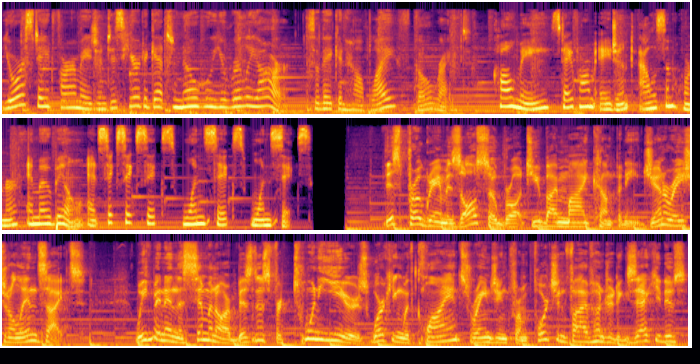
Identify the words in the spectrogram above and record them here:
Your State Farm agent is here to get to know who you really are so they can help life go right. Call me, State Farm agent Allison Horner, in Mobile at 666 1616. This program is also brought to you by my company, Generational Insights. We've been in the seminar business for 20 years, working with clients ranging from Fortune 500 executives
